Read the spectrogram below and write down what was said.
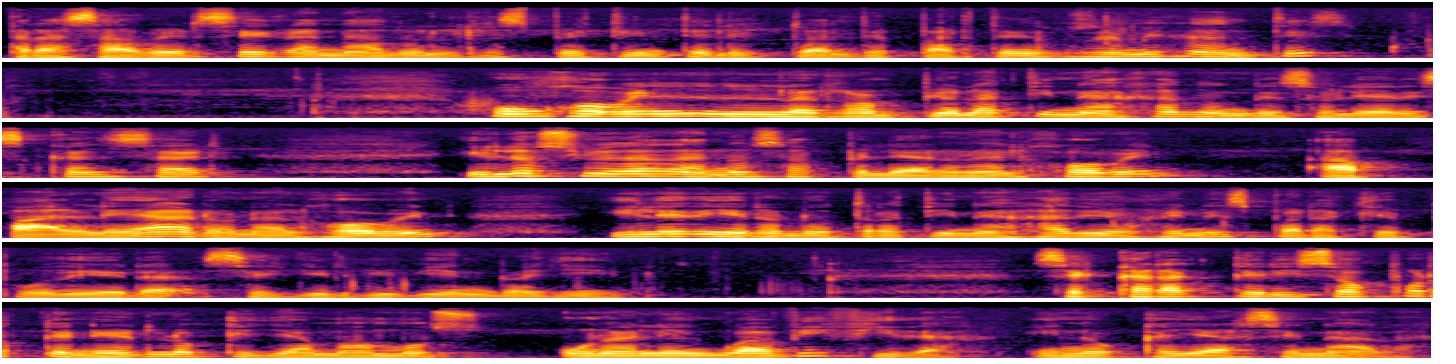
tras haberse ganado el respeto intelectual de parte de sus semejantes, un joven le rompió la tinaja donde solía descansar y los ciudadanos apalearon al joven, apalearon al joven y le dieron otra tinaja a Diógenes para que pudiera seguir viviendo allí. Se caracterizó por tener lo que llamamos una lengua bífida y no callarse nada.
